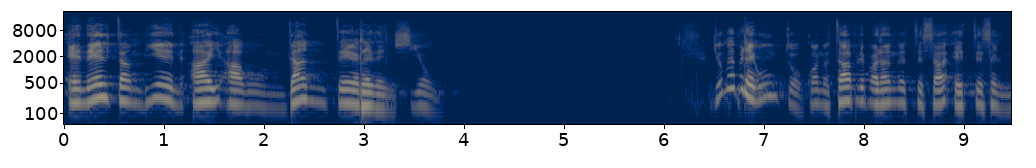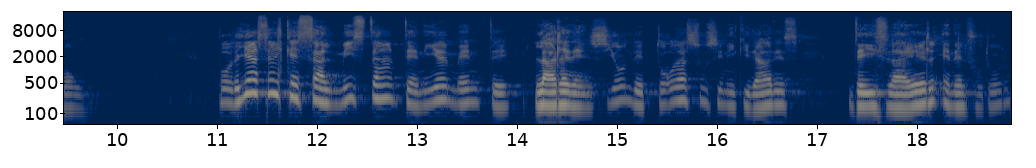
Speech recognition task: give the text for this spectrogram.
En Él también hay abundante redención. Yo me pregunto cuando estaba preparando este, este sermón, ¿podría ser que el salmista tenía en mente la redención de todas sus iniquidades de Israel en el futuro?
